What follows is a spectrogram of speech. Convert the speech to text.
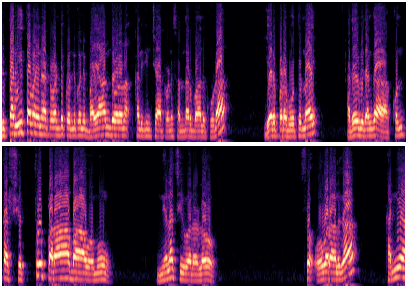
విపరీతమైనటువంటి కొన్ని కొన్ని భయాందోళన కలిగించేటువంటి సందర్భాలు కూడా ఏర్పడబోతున్నాయి. అదేవిధంగా కొంత శత్రు పరాభావము నెల చివరలో. సో ఓవరాల్గా కన్యా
